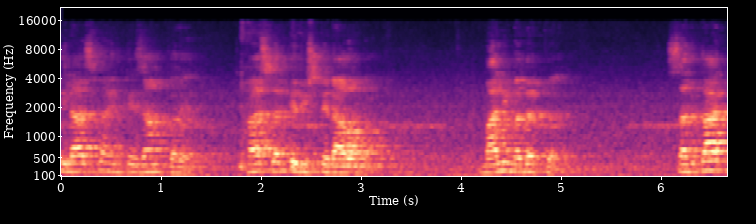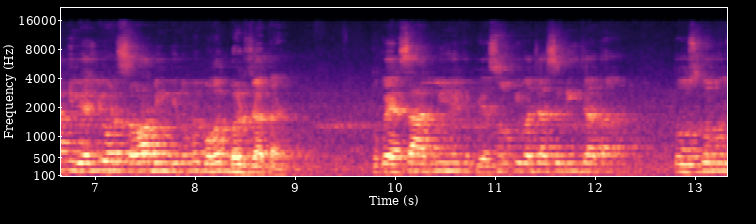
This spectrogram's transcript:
इलाज का इंतज़ाम करें, खास करके रिश्तेदारों का। माली मदद करें। सरकार की वैल्यू और सवाब इन दिनों में बहुत बढ़ जाता है। तो कोई ऐसा आदमी है कि पैसों की वजह से नहीं जाता? तो उसको कुछ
